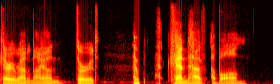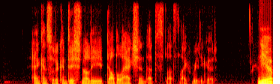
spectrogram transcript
carry around an ion turret, Yep. can have a bomb, and can sort of conditionally double action. That's that's like really good. Yeah.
